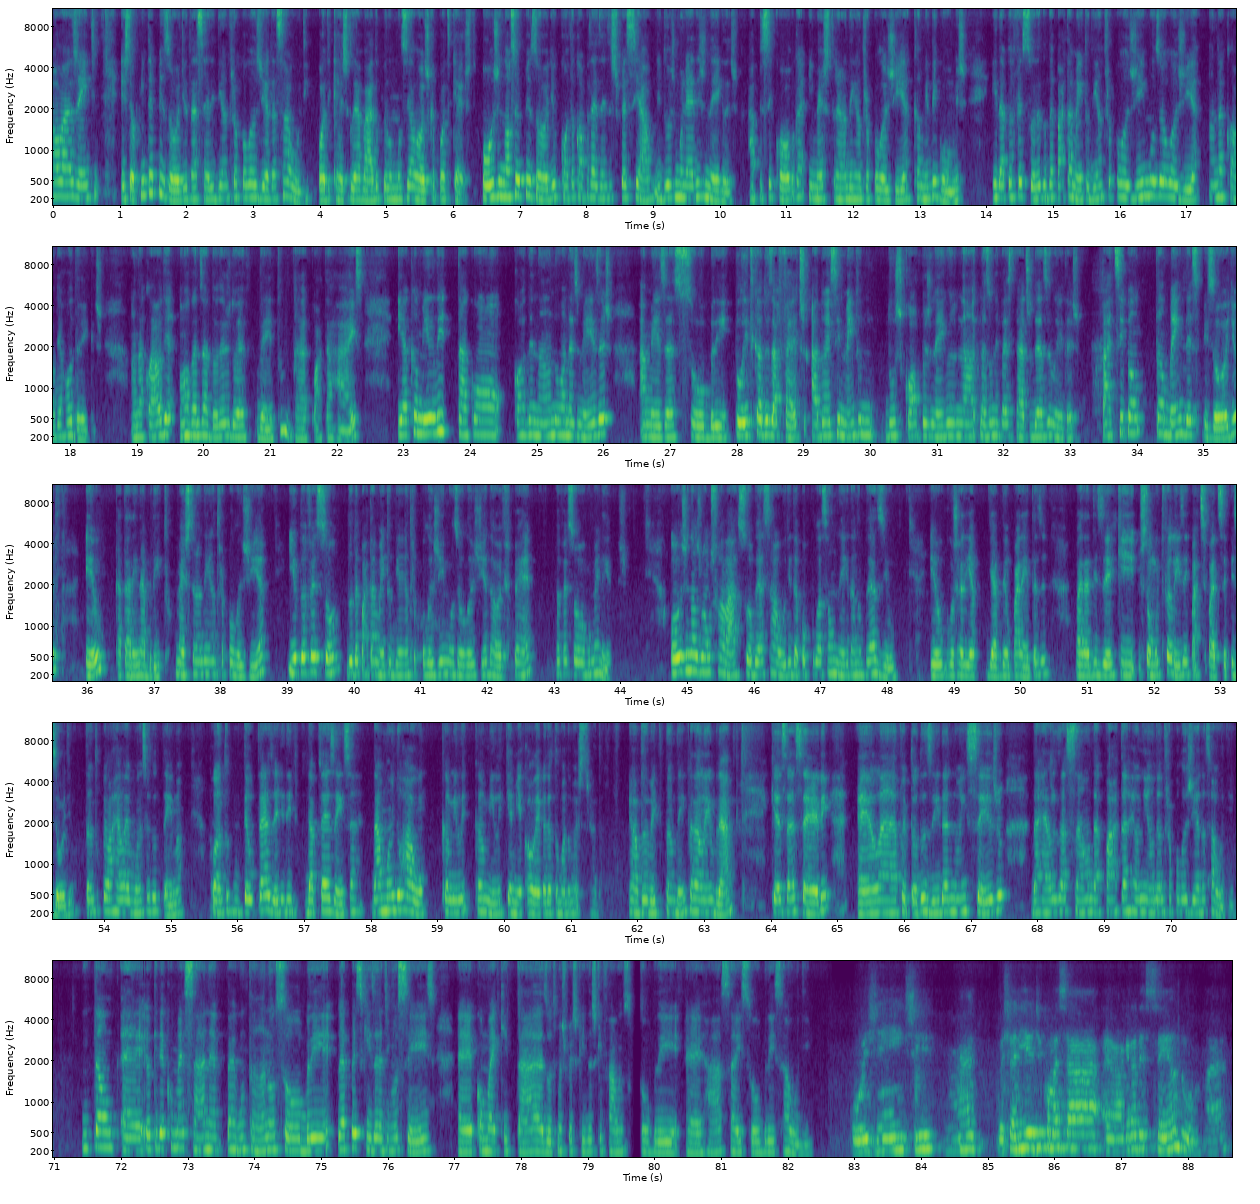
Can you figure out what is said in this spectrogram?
Olá, gente! Este é o quinto episódio da série de Antropologia da Saúde, podcast gravado pelo Museológica Podcast. Hoje, nosso episódio conta com a presença especial de duas mulheres negras, a psicóloga e mestranda em antropologia, Camille Gomes, e da professora do Departamento de Antropologia e Museologia, Ana Cláudia Rodrigues. Ana Cláudia, organizadora do evento da Quarta Raiz, e a Camille está coordenando uma das mesas a mesa sobre política dos afetos, adoecimento dos corpos negros na, nas universidades brasileiras. Participam também desse episódio eu, Catarina Brito, mestrando em antropologia, e o professor do Departamento de Antropologia e Museologia da UFPE, professor Hugo Menezes. Hoje nós vamos falar sobre a saúde da população negra no Brasil. Eu gostaria de abrir um parêntese para dizer que estou muito feliz em participar desse episódio, tanto pela relevância do tema, quanto de ter o prazer de, da presença da mãe do Raul, Camille, Camille, que é minha colega da turma do mestrado. Eu aproveito também para lembrar que essa série ela foi produzida no ensejo da realização da quarta reunião de antropologia da saúde. Então, é, eu queria começar, né, perguntando sobre a pesquisa de vocês, é, como é que tá as últimas pesquisas que falam sobre é, raça e sobre saúde. Oi, gente. Gostaria de começar é, agradecendo né,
